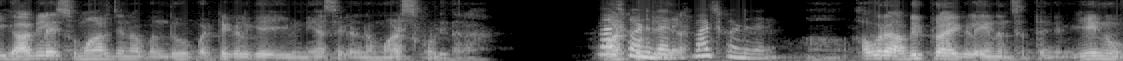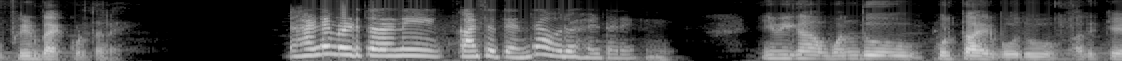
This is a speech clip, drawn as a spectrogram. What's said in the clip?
ಈಗಾಗಲೇ ಸುಮಾರು ಜನ ಬಂದು ಬಟ್ಟೆಗಳಿಗೆ ಈ ವಿನ್ಯಾಸಗಳನ್ನ ಮಾಡಿಸ್ಕೊಂಡಿದಾರ? ಮಾಡಿಸ್ಕೊಂಡಿದ್ದಾರೆ ಮಾಡಿಸ್ಕೊಂಡಿದ್ದಾರೆ. ಅವರ ಅಭಿಪ್ರಾಯಗಳು ಏನ್ ಅನ್ಸುತ್ತೆ? ನಿಮ್ಗೆ ಏನು ಫೀಡ್ಬ್ಯಾಕ್ ಕೊಡ್ತಾರೆ? ಹಣ್ಣೆ ಮಾಡಿ ತರನೇ ಕಾಣಿಸುತ್ತೆ ಅಂತ ಅವರು ಹೇಳ್ತಾರೆ. ನೀವೀಗ ಒಂದು ಕುರ್ತಾ ಇರ್ಬೋದು ಅದಕ್ಕೆ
